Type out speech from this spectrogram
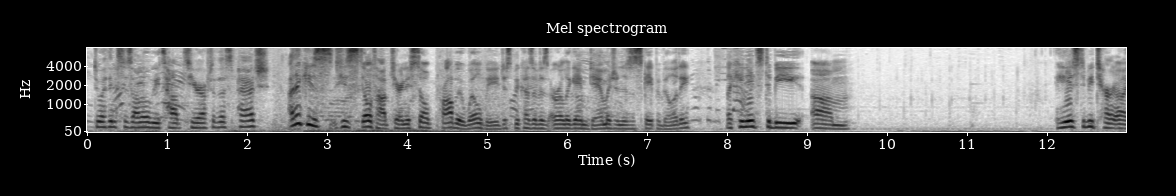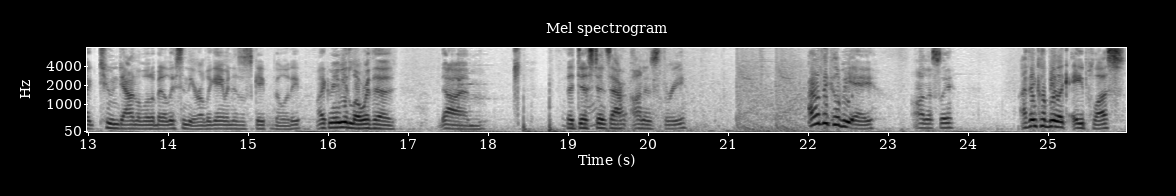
Do I think Susano will be top tier after this patch? I think he's he's still top tier, and he still probably will be, just because of his early game damage and his escapability. Like he needs to be um he needs to be turned like tuned down a little bit, at least in the early game, in his escapability. Like maybe lower the um the distance on his three. I don't think he'll be A, honestly. I think he'll be like A plus.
